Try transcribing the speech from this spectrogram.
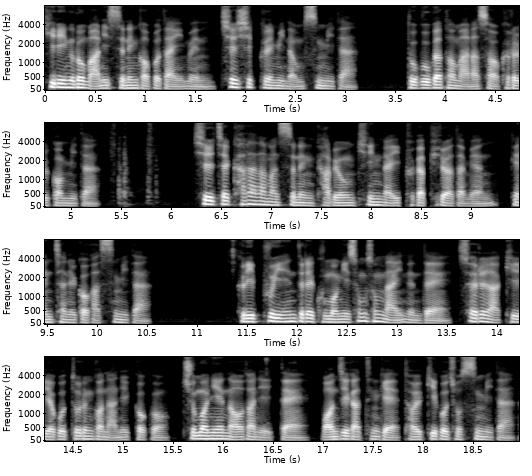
키링으로 많이 쓰는 것보다 임은 70g이 넘습니다. 도구가 더 많아서 그럴 겁니다. 실제 칼 하나만 쓰는 가벼운 키링 나이프가 필요하다면 괜찮을 것 같습니다. 그리프 위 핸들에 구멍이 송송 나 있는데 쇠를 아끼려고 뚫은 건 아닐 거고 주머니에 넣어 다닐 때 먼지 같은 게 덜 끼고 좋습니다.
